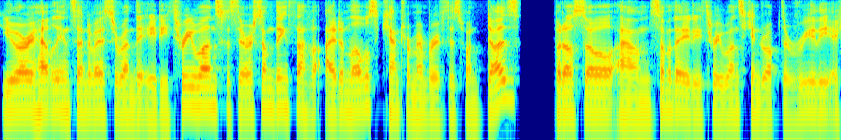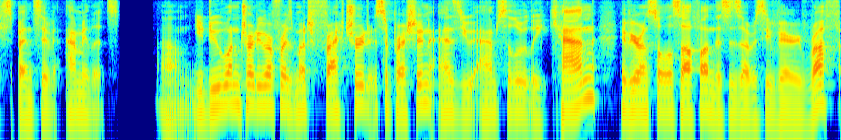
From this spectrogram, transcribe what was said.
you are heavily incentivized to run the 83 ones because there are some things that have item levels. Can't remember if this one does, but also um, some of the 83 ones can drop the really expensive amulets. Um, you do want to try to go for as much fractured suppression as you absolutely can. If you're on Soul Asafon, this is obviously very rough,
